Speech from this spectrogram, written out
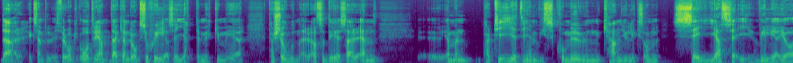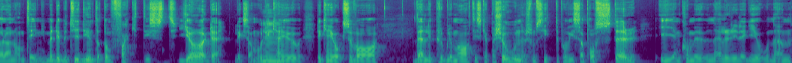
där, exempelvis. För å, återigen, där kan det också skilja sig jättemycket med personer. Alltså det är så här en ja, men partiet i en viss kommun kan ju liksom säga sig vilja göra någonting, men det betyder ju inte att de faktiskt gör det. Liksom. Och det, Mm. kan ju, det kan ju också vara väldigt problematiska personer som sitter på vissa poster i en kommun eller i regionen.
